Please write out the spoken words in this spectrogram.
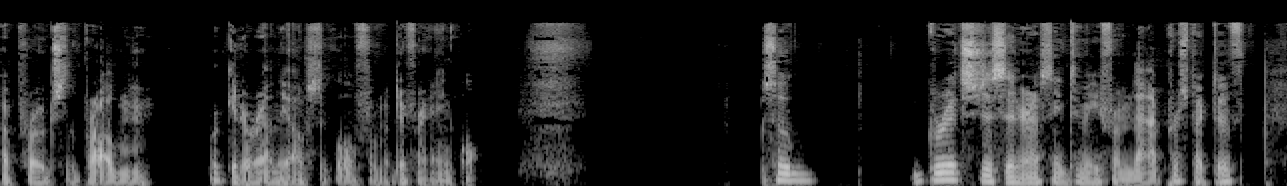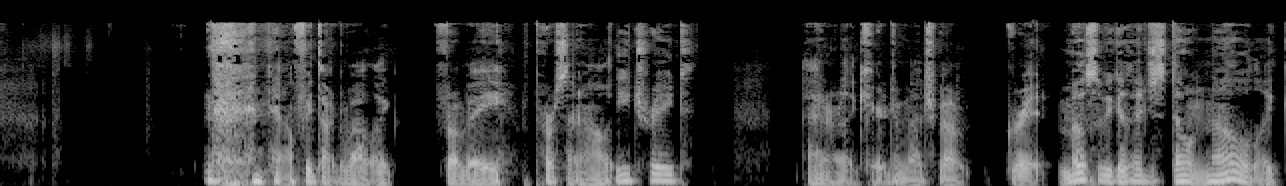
approach the problem or get around the obstacle from a different angle. So, grit's just interesting to me from that perspective. now, if we talk about like from a personality trait, I don't really care too much about grit, mostly because I just don't know. Like,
